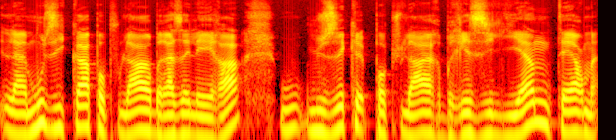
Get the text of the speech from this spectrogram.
la Musica Popular Brasileira ou musique populaire brésilienne, terme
